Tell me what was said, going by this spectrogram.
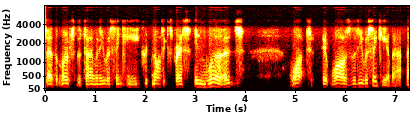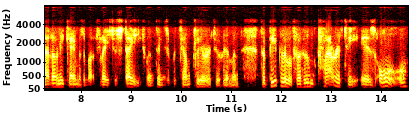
said that most of the time when he was thinking, he could not express in words what it was that he was thinking about. That only came at a much later stage when things had become clearer to him. And for people who, for whom clarity is all,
